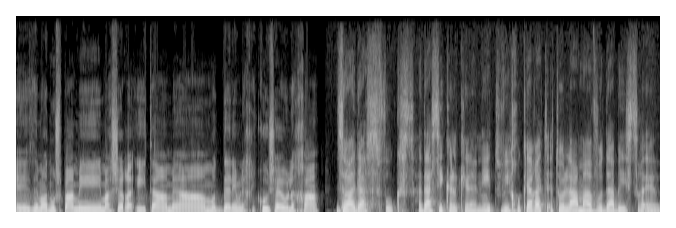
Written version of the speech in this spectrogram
אה, זה מאוד מושפע ממה שראית, מהמודלים לחיקוי שהיו לך. זו הדס פוקס. הדס היא כלכלנית, והיא חוקרת את עולם העבודה בישראל.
